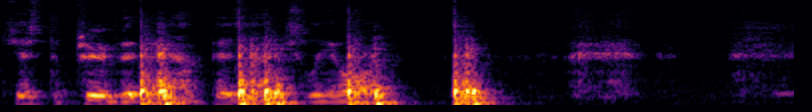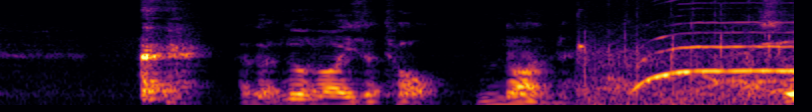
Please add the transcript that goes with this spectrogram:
Just to prove that the amp is actually on I got no noise at all. None. So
